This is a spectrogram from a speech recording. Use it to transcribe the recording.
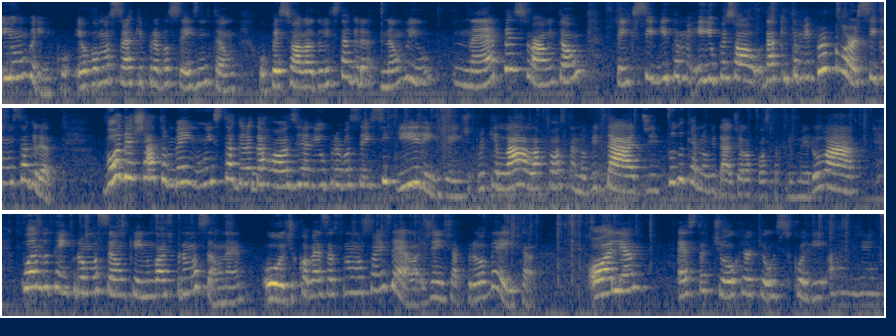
e um brinco. Eu vou mostrar aqui pra vocês, então. O pessoal lá do Instagram não viu, né, pessoal? Então, tem que seguir também. E o pessoal daqui também, por favor, sigam o Instagram. Vou deixar também o Instagram da Rosa e Anil pra vocês seguirem, gente. Porque lá ela posta novidade. Tudo que é novidade ela posta primeiro lá. Quando tem promoção, quem não gosta de promoção, né? Hoje começa as promoções dela. Gente, aproveita. Olha esta choker que eu escolhi. Ai, gente.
